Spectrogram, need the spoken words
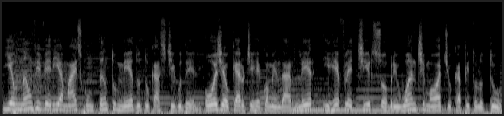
e eu não viveria mais com tanto medo do castigo dele. Hoje eu quero te recomendar ler e refletir sobre 1 Timóteo capítulo 2,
